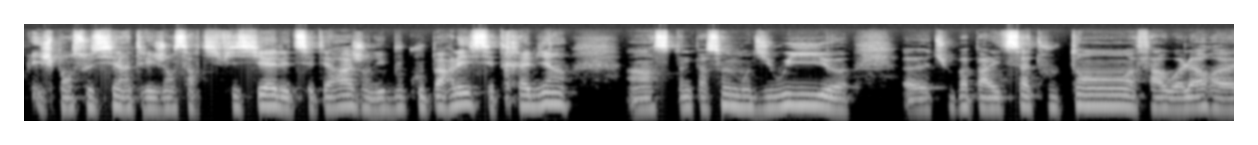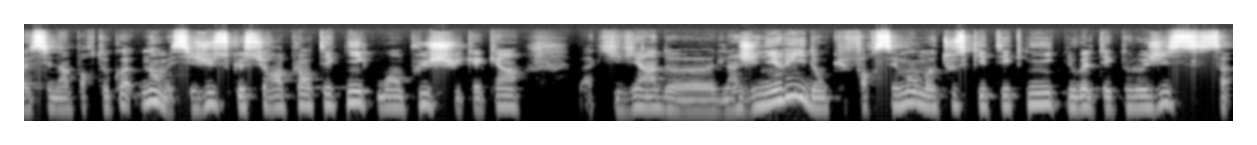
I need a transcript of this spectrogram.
Et je pense aussi à l'intelligence artificielle, etc. J'en ai beaucoup parlé, c'est très bien. Hein. Certaines personnes m'ont dit oui, euh, euh, tu peux pas parler de ça tout le temps, enfin ou alors c'est n'importe quoi. Non, mais c'est juste que sur un plan technique, moi en plus je suis quelqu'un bah, qui vient de, l'ingénierie. Donc forcément, moi, tout ce qui est technique, nouvelles technologies, ça,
